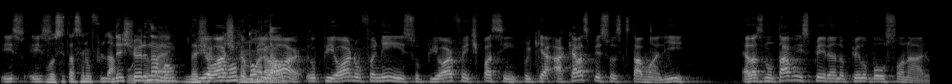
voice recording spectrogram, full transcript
isso, isso. Você tá sendo um filho da Deixou puta. ele na velho. mão. E Deixou eu ele acho na que o pior, o pior não foi nem isso. O pior foi tipo assim, porque aquelas pessoas que estavam ali, elas não estavam esperando pelo Bolsonaro.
